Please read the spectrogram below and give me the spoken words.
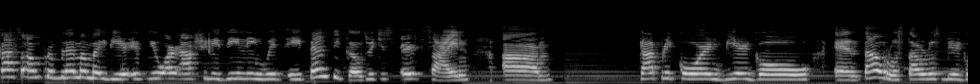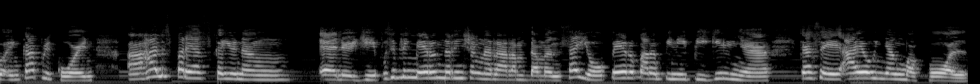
Kaso ang problema, my dear, if you are actually dealing with a Pentacles, which is Earth sign, um, Capricorn, Virgo, and Taurus, Taurus, Virgo, and Capricorn, uh, halos parehas kayo ng energy. Posibleng meron na rin siyang nararamdaman sa'yo, pero parang pinipigil niya kasi ayaw niyang ma-fall.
